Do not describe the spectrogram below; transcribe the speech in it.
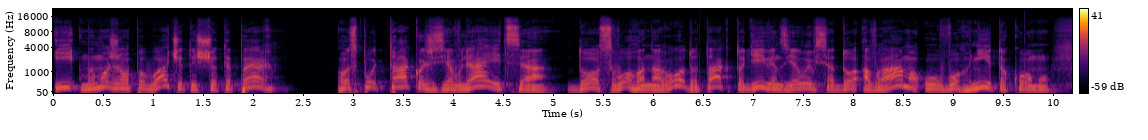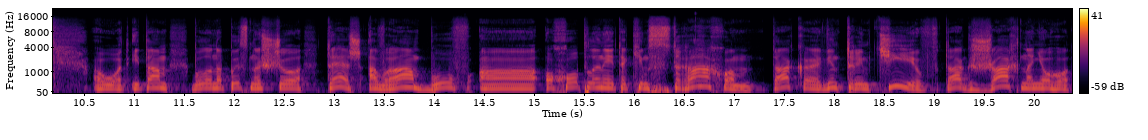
І ми можемо побачити, що тепер Господь також з'являється до свого народу. Так, тоді він з'явився до Авраама у вогні такому. От, І там було написано, що теж Авраам був а, охоплений таким страхом. Так, Він тремтів, так, жах на нього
